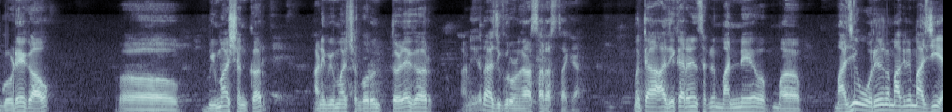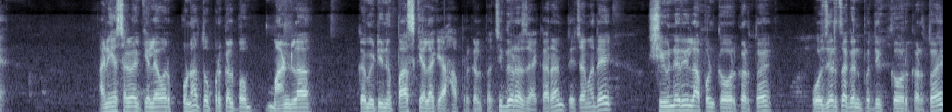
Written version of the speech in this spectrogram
घोडेगाव भीमाशंकर आणि भीमाशंकरून तळेघर आणि राजगुरुनगर असा रस्ता घ्या. मग त्या अधिकाऱ्याने सगळे मान्य म- माझी ओरिजिनल मागणी माझी आहे. आणि हे सगळं केल्यावर पुन्हा तो प्रकल्प मांडला कमिटीनं पास केला की हा प्रकल्पाची गरज आहे. कारण त्याच्यामध्ये शिवनेरीला आपण कवर करतो आहे ओझरचा गणपती कवर करतो आहे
